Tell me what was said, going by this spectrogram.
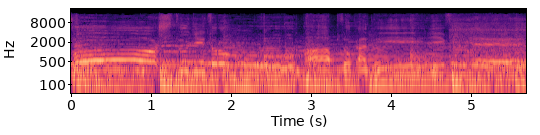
φως του λυτρωμού απ' το καντήλι βγαίνει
